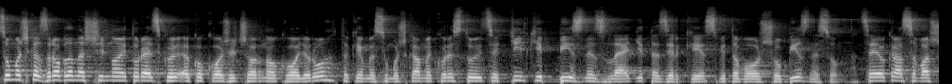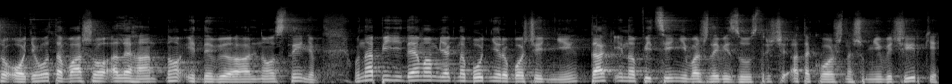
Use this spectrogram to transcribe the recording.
Сумочка зроблена з щільної турецької екокожі чорного кольору. Такими сумочками користуються тільки бізнес-леді та зірки світового шоу-бізнесу. Це окраса вашого одягу та вашого елегантного індивідуального стилю. Вона підійде вам як на будні робочі дні, так і на офіційні важливі зустрічі, а також на шумні вечірки.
